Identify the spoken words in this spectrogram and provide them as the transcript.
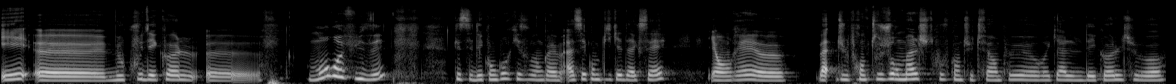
Et euh, beaucoup d'écoles m'ont refusé, parce que c'est des concours qui sont quand même assez compliqués d'accès. Et en vrai, bah, tu le prends toujours mal, je trouve, quand tu te fais un peu euh, recal d'école, tu vois.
